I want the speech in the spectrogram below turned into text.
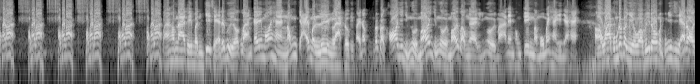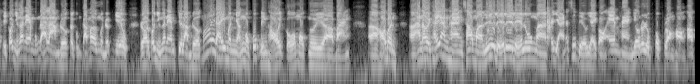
một hai ba một hai ba ba ba ba bạn hôm nay thì bình chia sẻ đến quý vị và các bạn cái mối hàng nóng chảy mà liền lạc được thì phải nó cũng rất là khó với những người mới những người mới vào nghề những người mà anh em không chuyên mà mua mấy hàng về nhà hàng. À, qua cũng rất là nhiều à, video mình cũng chia sẻ rồi thì có những anh em cũng đã làm được rồi cũng cảm ơn mình rất nhiều. Rồi có những anh em chưa làm được mới đây mình nhận một cuộc điện thoại của một người à, bạn à, hỏi bình à, anh ơi thấy anh hàng sao mà lia lịa lia lịa luôn mà cái giải nó ship đều vậy còn em hàng vô nó lục cục lòn hòn không?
